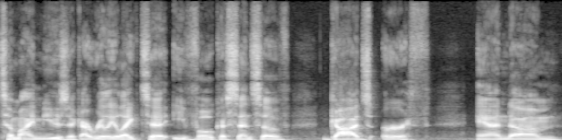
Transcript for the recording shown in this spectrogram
to my music. I really like to evoke a sense of God's earth. And, um,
